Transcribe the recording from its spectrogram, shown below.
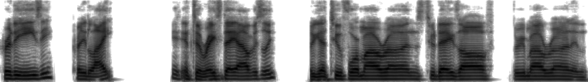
pretty easy, pretty light into race day, obviously. We got two four mile runs, two days off, three mile run. And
